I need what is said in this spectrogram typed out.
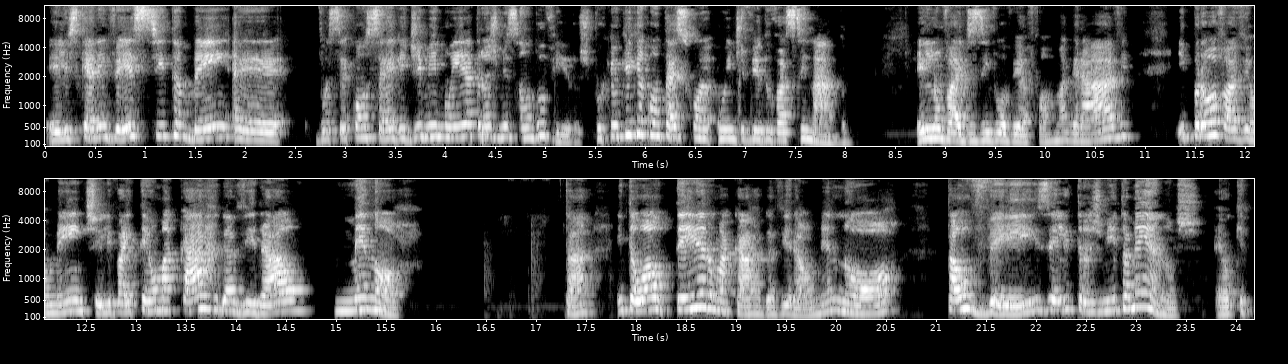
eles querem ver se também é, você consegue diminuir a transmissão do vírus. Porque o que, que acontece com o indivíduo vacinado? Ele não vai desenvolver a forma grave e provavelmente ele vai ter uma carga viral menor. Tá? Então, ao ter uma carga viral menor, talvez ele transmita menos. É o que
